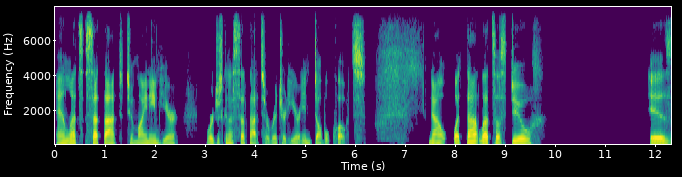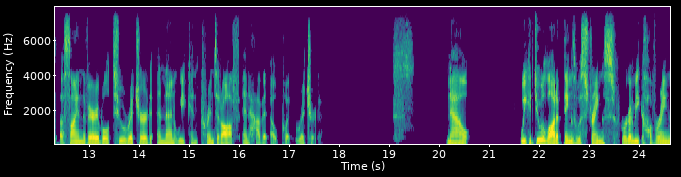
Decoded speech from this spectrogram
and let's set that to my name here. We're just going to set that to Richard here in double quotes. Now, what that lets us do is assign the variable to Richard, and then we can print it off and have it output Richard. Now, we could do a lot of things with strings. We're going to be covering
